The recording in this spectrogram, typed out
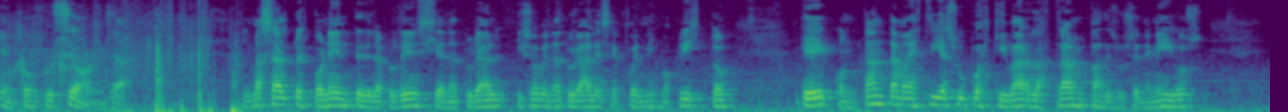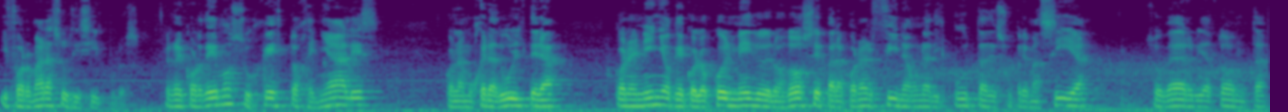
Y en conclusión, ya, el más alto exponente de la prudencia natural y sobrenatural ese fue el mismo Cristo, que con tanta maestría supo esquivar las trampas de sus enemigos y formar a sus discípulos. Recordemos sus gestos geniales con la mujer adúltera, con el niño que colocó en medio de los doce para poner fin a una disputa de supremacía, soberbia, tonta,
